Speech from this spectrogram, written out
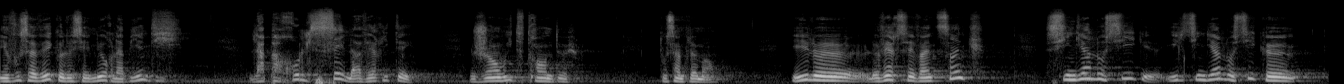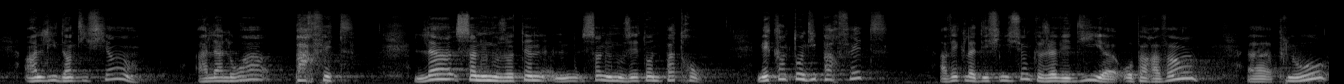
Et vous savez que le Seigneur l'a bien dit. La parole, c'est la vérité. Jean 8, 32, tout simplement. Et le, verset 25 signale aussi, il signale aussi que, en l'identifiant à la loi parfaite, là, ça ne, nous étonne, pas trop. Mais quand on dit parfaite, avec la définition que j'avais dit euh, auparavant, euh, plus haut,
